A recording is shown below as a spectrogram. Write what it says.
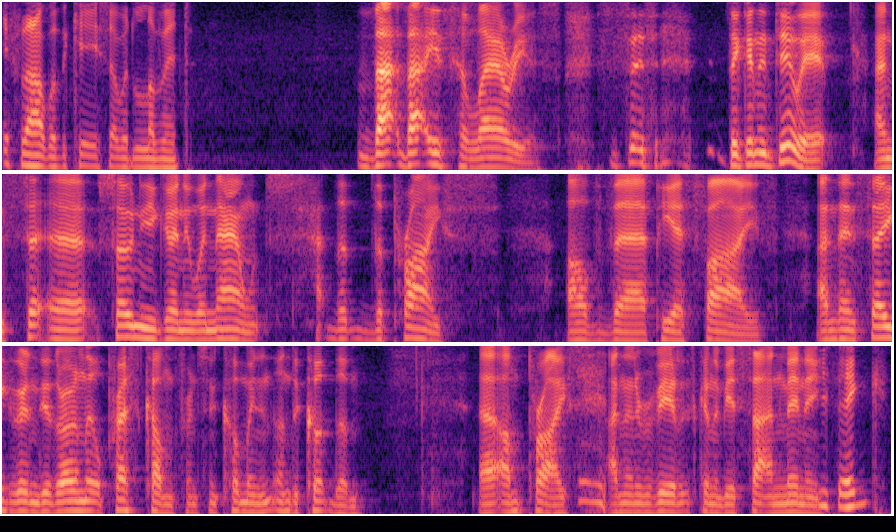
If that were the case, I would love it. That that is hilarious. They're going to do it, and uh, Sony are going to announce the the price of their PS5, and then Sega are going to do their own little press conference and come in and undercut them uh, on price, and then reveal it's going to be a Saturn Mini. You think?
